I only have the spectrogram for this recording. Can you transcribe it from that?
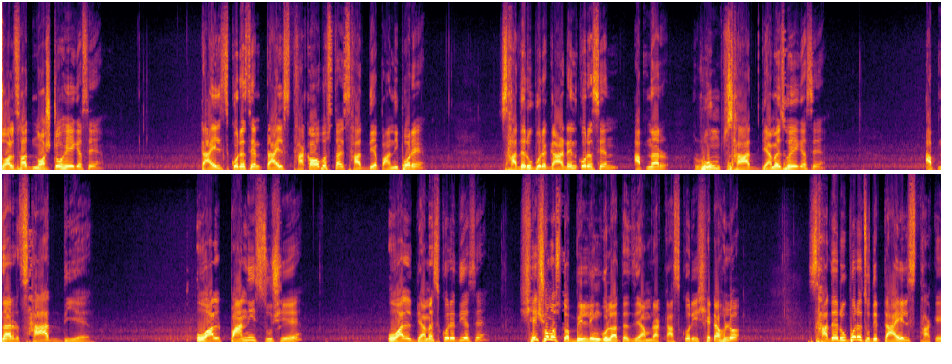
জলছাদ নষ্ট হয়ে গেছে টাইলস করেছেন, টাইলস থাকা অবস্থায় ছাদ দিয়ে পানি পড়ে। ছাদের উপরে গার্ডেন করেছেন, আপনার রুম ছাদ ড্যামেজ হয়ে গেছে। আপনার ছাদ দিয়ে ওয়াল পানি চুষে ওয়াল ড্যামেজ করে দিয়েছে। সেই সমস্ত বিল্ডিংগুলোতে যে আমরা কাজ করি, সেটা হলো ছাদের উপরে যদি টাইলস থাকে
